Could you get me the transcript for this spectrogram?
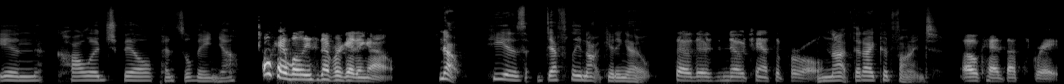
in Collegeville, Pennsylvania. Okay, well, he's never getting out. No, he is definitely not getting out. So there's no chance of parole. Not that I could find. Okay, that's great.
